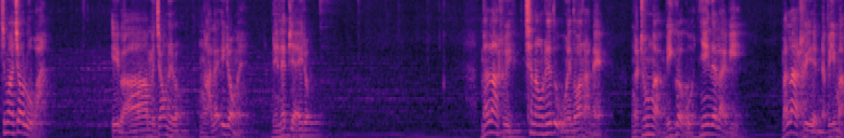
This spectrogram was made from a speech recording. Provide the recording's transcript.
ကျမကြောက်လို့ပါ။အေးပါမကြောက်နဲ့တော့ငါလည်းအိတ်တော့မယ်။နင်လည်းပြန်အိတ်တော့မလှထွေးခြံအောင်ထဲသို့ဝင်သွားတာနဲ့ငထွန်းကမိကွက်ကိုညှိမ့်သက်လိုက်ပြီးမလှထွေးရဲ့နဘေးမှာ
